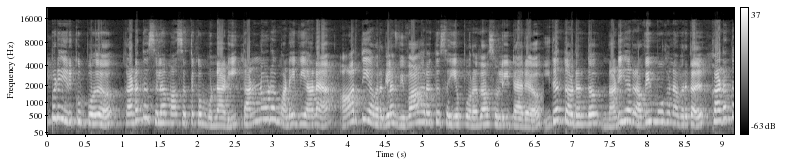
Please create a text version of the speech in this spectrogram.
இப்படி இருக்கும் போது கடந்த சில மாசத்துக்கு முன்னாடி தன்னோட மனைவியான ஆர்த்தி அவர்களை விவாகரத்து செய்ய போறதா சொல்லிட்டாரு. இதை தொடர்ந்து நடிகர் ரவிமோகன் அவர்கள் கடந்த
